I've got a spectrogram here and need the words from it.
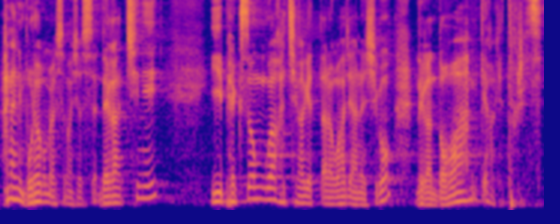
하나님 뭐라고 말씀하셨어요? 내가 친히 이 백성과 같이 가겠다라고 하지 않으시고 내가 너와 함께 가겠다 그랬어요.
